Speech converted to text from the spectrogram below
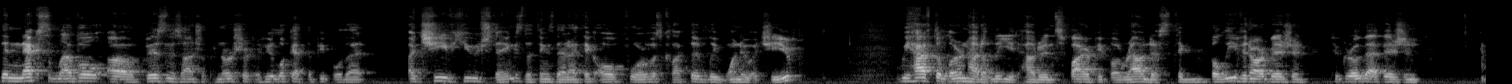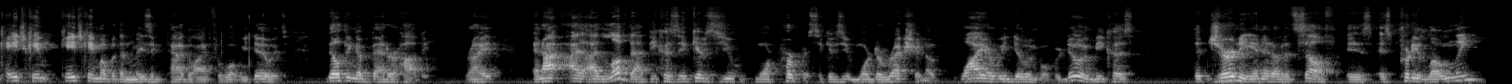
the next level of business entrepreneurship, if you look at the people that achieve huge things, the things that I think all four of us collectively want to achieve, we have to learn how to lead, how to inspire people around us to believe in our vision, to grow that vision. Cage came Cage came up with an amazing tagline for what we do. It's building a better hobby, right? And I, I, I love that because it gives you more purpose. It gives you more direction of why are we doing what we're doing? Because the journey in and of itself is is pretty lonely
